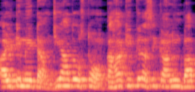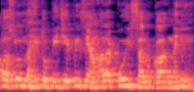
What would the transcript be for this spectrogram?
अल्टीमेटम। जी हाँ दोस्तों, कहा कि कृषि कानून वापस लो, नहीं तो बीजेपी से हमारा कोई सरोकार नहीं।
